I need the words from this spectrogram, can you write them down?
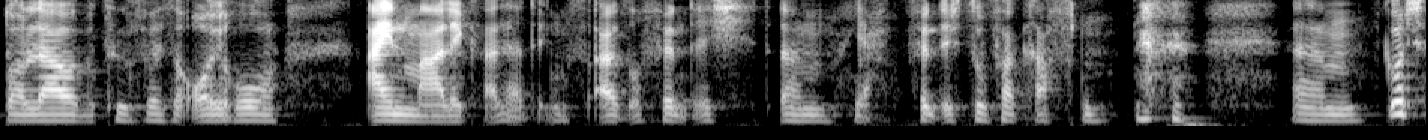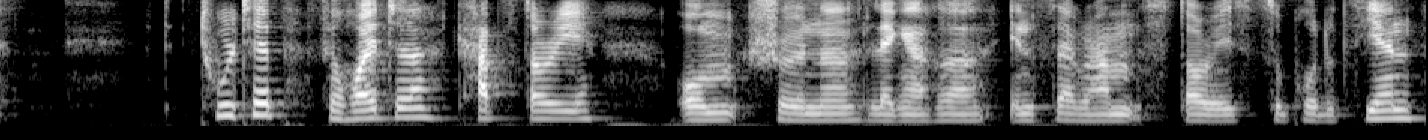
Dollar bzw. Euro einmalig allerdings. Also finde ich, ähm, ja, finde ich zu verkraften. ähm, gut, Tooltip für heute, Cut Story, um schöne, längere Instagram-Stories zu produzieren,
